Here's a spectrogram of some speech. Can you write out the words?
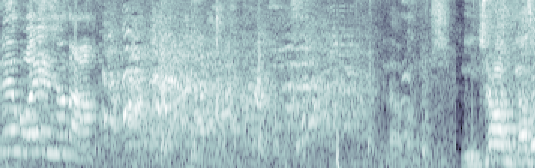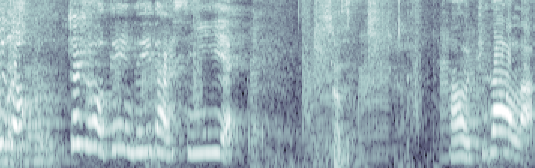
连我也想打。你来我办公室。你知道你刚才季总，这是我给你的一点心意。下次。好，我知道了。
